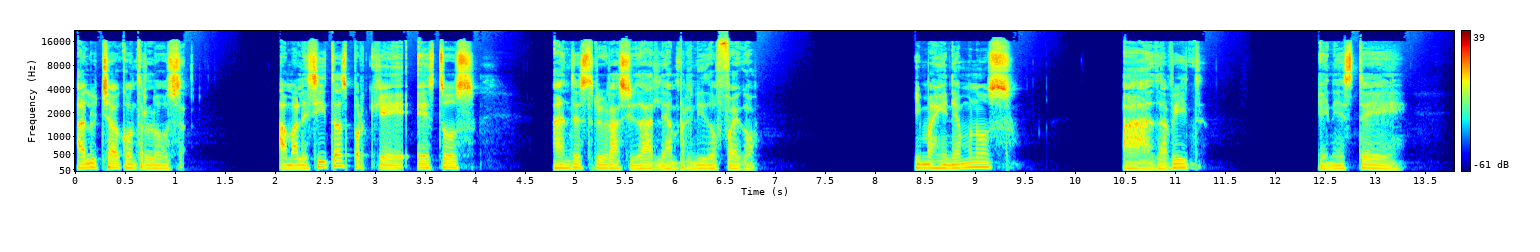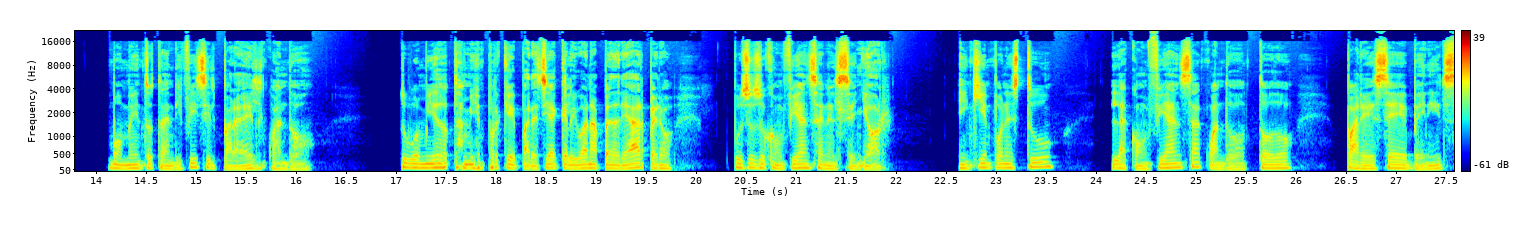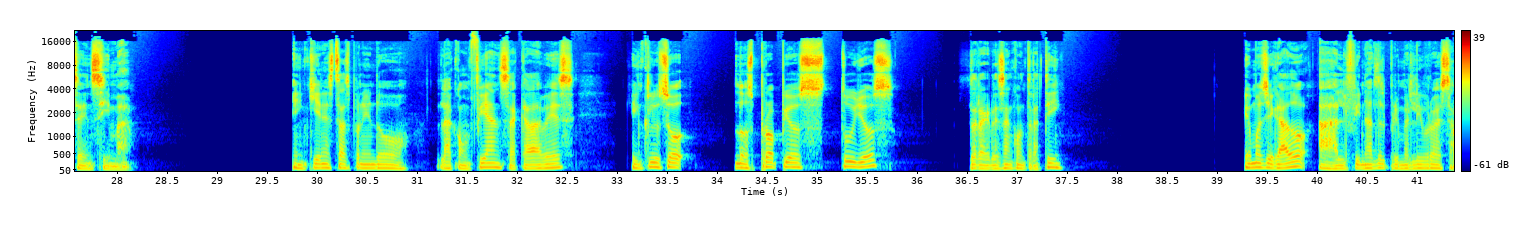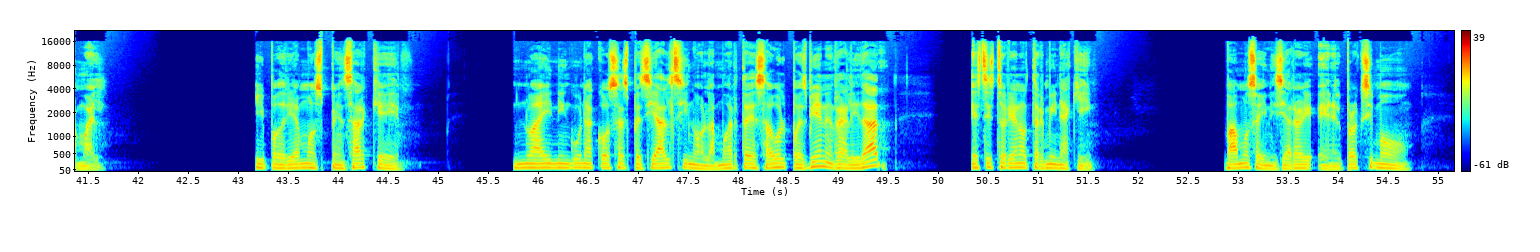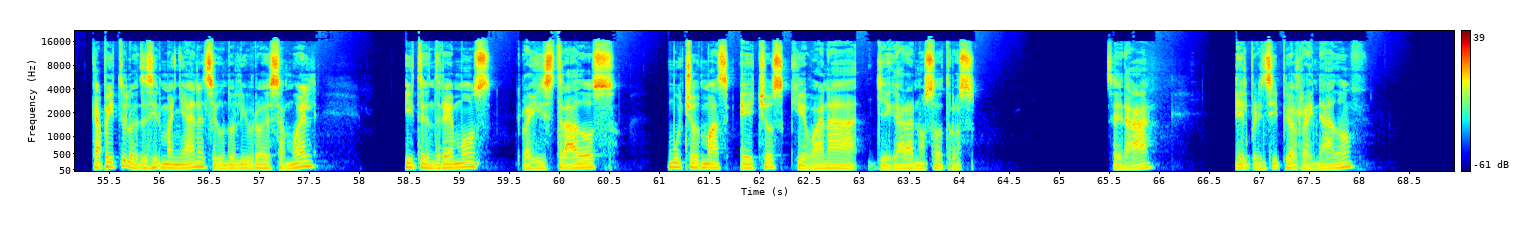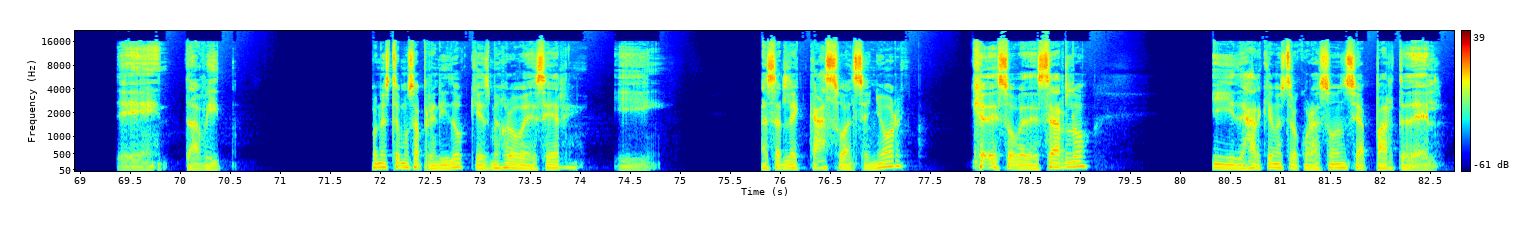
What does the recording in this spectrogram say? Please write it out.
ha luchado contra los amalecitas porque estos han destruido la ciudad, le han prendido fuego. Imaginémonos a David en este momento tan difícil para él cuando tuvo miedo también porque parecía que le iban a apedrear, pero puso su confianza en el Señor. ¿En quién pones tú la confianza cuando todo parece venirse encima. ¿En quién estás poniendo la confianza cada vez que incluso los propios tuyos se regresan contra ti? Hemos llegado al final del primer libro de Samuel. Y podríamos pensar que no hay ninguna cosa especial sino la muerte de Saúl. Pues bien, en realidad, esta historia no termina aquí. Vamos a iniciar en el próximo capítulo, es decir, mañana, el segundo libro de Samuel, y tendremos registrados muchos más hechos que van a llegar a nosotros. Será el principio del reinado de David. Con esto hemos aprendido que es mejor obedecer y hacerle caso al Señor que desobedecerlo y dejar que nuestro corazón sea parte de Él.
